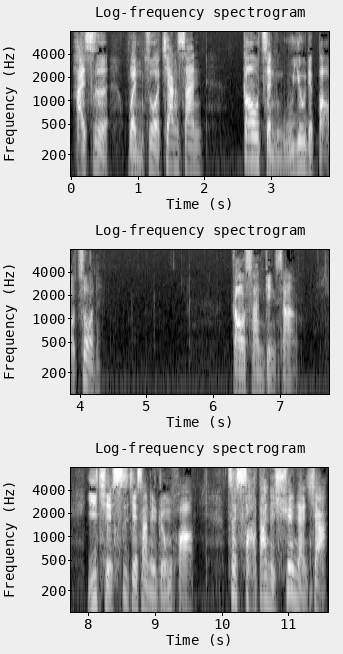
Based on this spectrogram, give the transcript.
还是稳坐江山、高枕无忧的宝座呢？高山顶上，一切世界上的荣华，在撒旦的渲染下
